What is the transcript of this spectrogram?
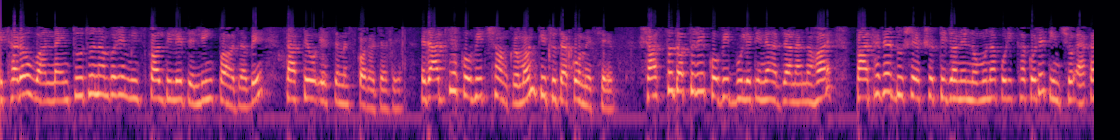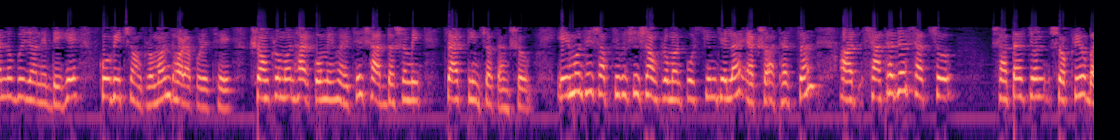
এছাড়াও ওয়ান নাইন টু টু নম্বরে মিস কল দিলে যে লিঙ্ক পাওয়া যাবে, তাতেও এস এম এস করা যাবে। রাজ্যে কোভিড সংক্রমণ কিছুটা কমেছে। স্বাস্থ্য দপ্তরের কোভিড বুলেটিনে আজ জানানো হয়, পাঁচ হাজার দুশো একষট্টি জনের নমুনা পরীক্ষা করে তিনশো একানব্বই জনের দেহে কোভিড সংক্রমণ ধরা পড়েছে। সংক্রমণ হার কমে হয়েছে সাত দশমিক চার তিন শতাংশ। এর মধ্যে সবচেয়ে বেশি সংক্রমণ পশ্চিম জেলায় একশো আঠাশ জন, আজ সাত হাজার সাতশো সাতাশ জন সক্রিয় বা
